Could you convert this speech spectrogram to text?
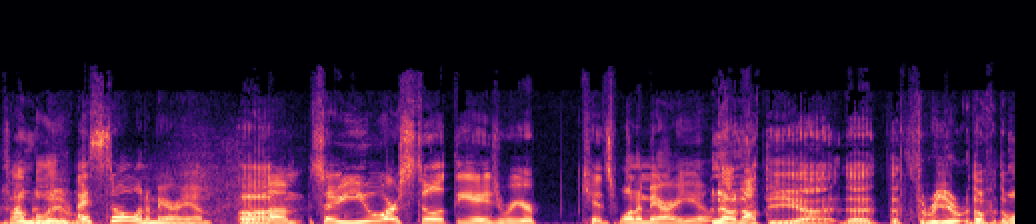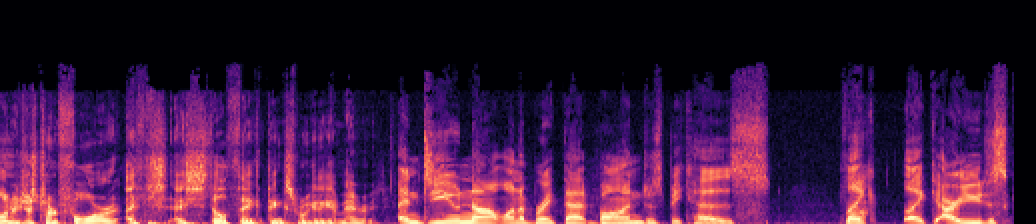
It's unbelievable. I still want to marry him. Uh, um, so you are still at the age where your kids want to marry you? no, not the uh, the the three the, the one who just turned four. I, th- I still think thinks we're gonna get married. And do you not want to break that bond just because, like, like, are you just?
